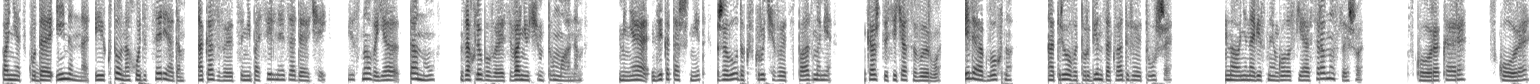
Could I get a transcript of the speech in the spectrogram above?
понять, куда именно и кто находится рядом, оказывается непосильной задачей. И снова я тону, захлебываясь вонючим туманом. Меня дико тошнит, желудок скручивает спазмами. Кажется, сейчас вырву. Или оглохну. От рёва турбин закладывает уши. Но ненавистный голос я все равно слышу. «Скоро, Кара, скоро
